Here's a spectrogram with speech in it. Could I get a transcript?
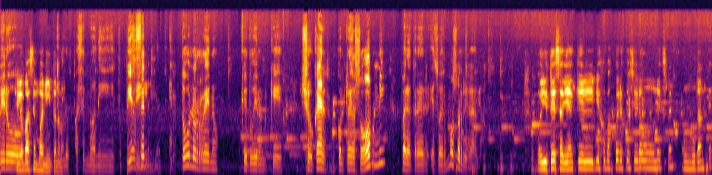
Pero Que lo pasen bonito que nomás. lo pasen bonito. Piensen Sí. en todos los renos que tuvieron que chocar contra esos ovnis para traer esos hermosos regalos. Oye, ¿ustedes sabían que el viejo Pascuero es considerado un X-Men? ¿Un mutante?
